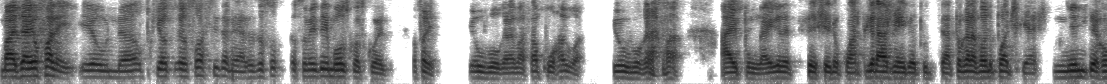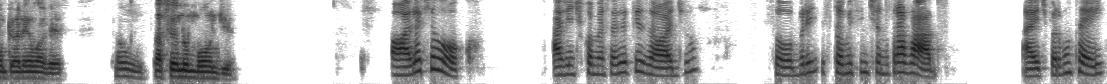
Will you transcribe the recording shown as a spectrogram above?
Mas aí eu falei, eu não, porque eu, eu sou assim também, às vezes eu sou, eu sou meio teimoso com as coisas. Eu falei, eu vou gravar essa porra agora. Eu vou gravar. Aí, pum, aí fechei no quarto, gravei, deu tudo certo. Tô gravando podcast. Ninguém me interrompeu nenhuma vez. Então, tá sendo um bom dia. Olha que louco. A gente começou esse episódio sobre estou me sentindo travado. Aí eu te perguntei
